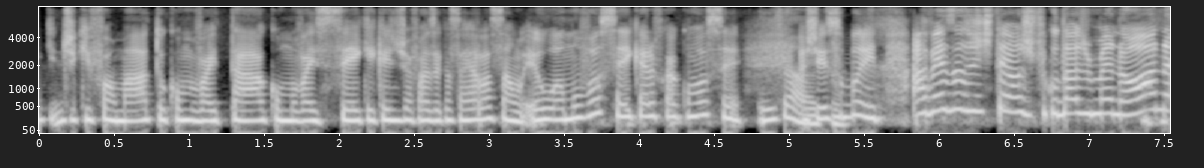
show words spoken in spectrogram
de, de que formato, como vai estar, como vai ser, o que, que a gente vai fazer com essa relação. Eu amo você e quero ficar com você. Exato. Achei isso bonito. Às vezes a gente tem uma dificuldade menor, né,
